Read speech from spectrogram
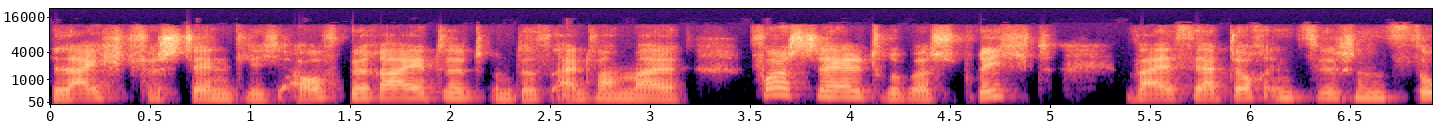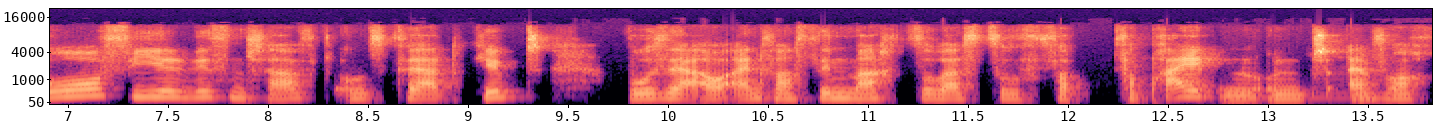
leicht verständlich aufbereitet und das einfach mal vorstellt, drüber spricht, weil es ja doch inzwischen so viel Wissenschaft ums Pferd gibt, wo es ja auch einfach Sinn macht, sowas zu ver verbreiten und mhm. einfach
